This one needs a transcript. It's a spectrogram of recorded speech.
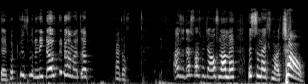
Der Podcast wurde nicht aufgenommen, als ob. Ah, doch. Also, das war's mit der Aufnahme. Bis zum nächsten Mal. Ciao!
